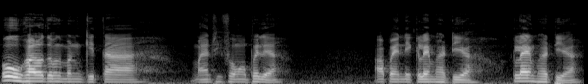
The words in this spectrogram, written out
Oh, halo teman-teman kita main Vivo Mobile ya. Apa ini klaim hadiah? Klaim hadiah.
